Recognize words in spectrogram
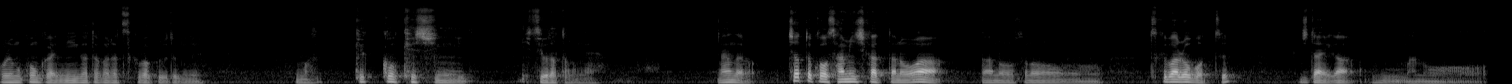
俺も今回新潟から筑波来る時に、まあ、結構決心必要だったもんね。なんだろうちょっとこう寂しかったのはあのその筑波ロボッツ自体が、うんあの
